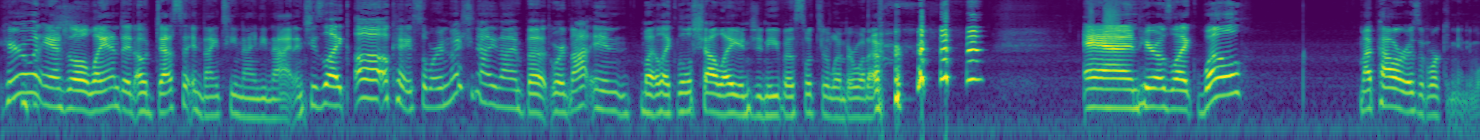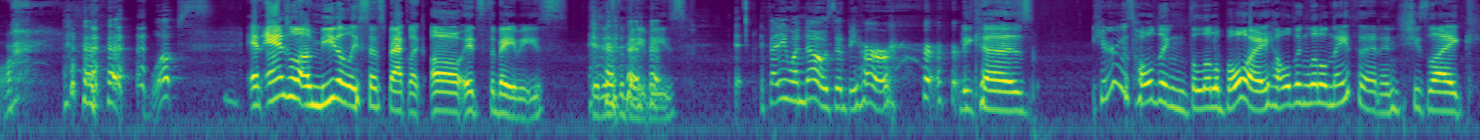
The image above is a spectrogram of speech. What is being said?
Hiro and Angela land in Odessa in 1999, and she's like, "Uh, okay, so we're in 1999, but we're not in my like little chalet in Geneva, Switzerland, or whatever." and Hiro's like, "Well, my power isn't working anymore." Whoops. and Angela immediately says back, like, "Oh, it's the babies. It is the babies." If anyone knows, it'd be her. because Hiro is holding the little boy, holding little Nathan, and she's like,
